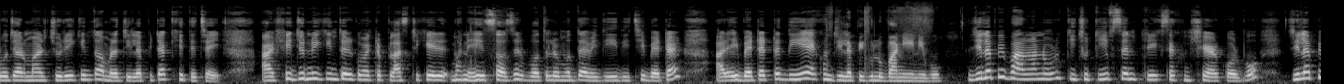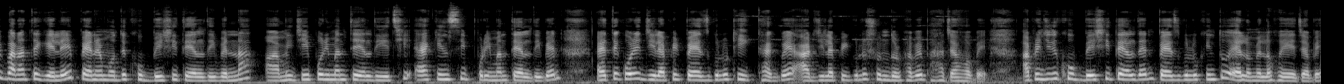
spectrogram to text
রোজার মাস জুড়েই কিন্তু আমরা জিলাপিটা খেতে চাই। আর সেই জন্যই কিন্তু এরকম একটা প্লাস্টিকের মানে এই সসের বোতলের মধ্যে আমি দিয়ে দিচ্ছি ব্যাটার। আর এই ব্যাটারটা দিয়ে এখন জিলাপিগুলো বানিয়ে নেব। জিলাপি বানানোর কিছু টিপস অ্যান্ড ট্রিক্স এখন শেয়ার করব। জিলাপি বানাতে গেলে প্যানের মধ্যে খুব বেশি তেল দিবেন না। আমি যে পরিমাণ তেল দিয়েছি, এক ইঞ্চি পরিমাণ তেল দিবেন। এতে করে জিলাপির পেঁয়াজগুলো ঠিক থাকবে আর জিলাপিগুলো সুন্দরভাবে ভাজা হবে। আপনি যদি খুব বেশি তেল দেন, পেঁয়াজগুলো কিন্তু এলোমেলো হয়ে যাবে।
